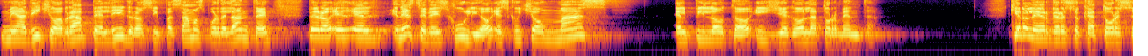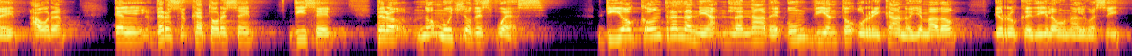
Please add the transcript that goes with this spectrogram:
me ha dicho, habrá peligro si pasamos por delante. Pero en este vez Julio escuchó más el piloto y llegó la tormenta. Quiero leer verso 14 ahora. El verso 14 dice, pero no mucho después, dio contra la, nave un viento hurricano llamado o algo así.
